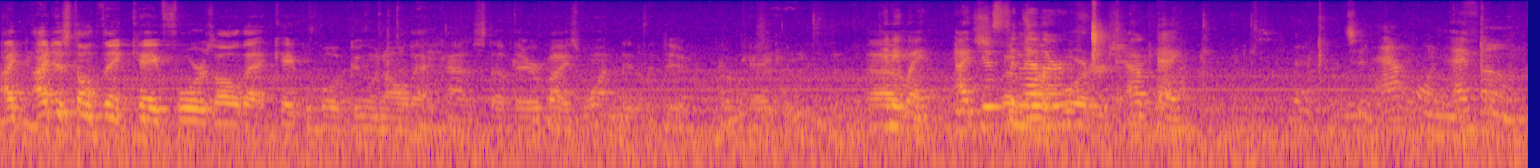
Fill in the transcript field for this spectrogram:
I, I just don't think K four is all that capable of doing all that kind of stuff that everybody's wanting it to do, okay? Um, Anyway, I just another, orders. okay. It's an app on your And- phone.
